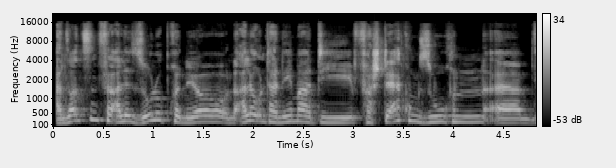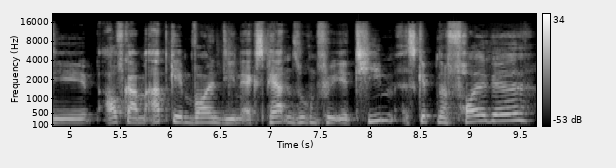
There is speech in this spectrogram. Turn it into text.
Ansonsten für alle Solopreneure und alle Unternehmer, die Verstärkung suchen, ähm, die Aufgaben abgeben wollen, die einen Experten suchen für ihr Team. Es gibt eine Folge,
